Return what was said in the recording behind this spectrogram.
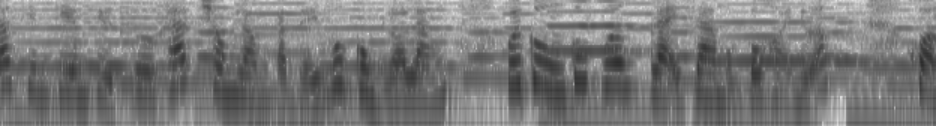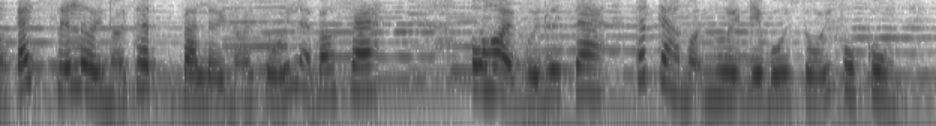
Các thiên kiêm tiểu thư khác trong lòng cảm thấy vô cùng lo lắng. Cuối cùng quốc vương lại ra một câu hỏi nữa. Khoảng cách giữa lời nói thật và lời nói dối là bao xa? Câu hỏi vừa đưa ra, tất cả mọi người đều bối rối vô cùng,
